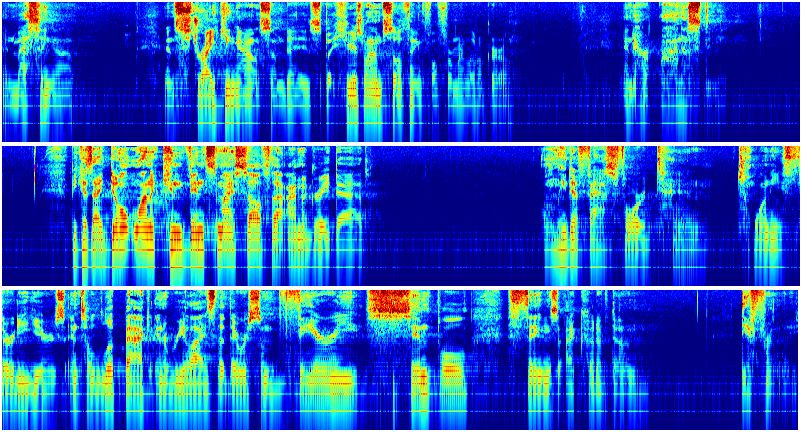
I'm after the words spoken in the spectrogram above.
and messing up and striking out some days. But here's why I'm so thankful for my little girl and her honesty. Because I don't want to convince myself that I'm a great dad, only to fast forward 10, 20, 30 years and to look back and realize that there were some very simple things I could have done differently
